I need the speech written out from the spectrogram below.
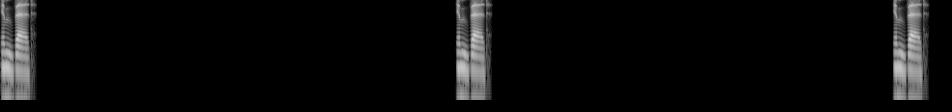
embed. Embed. Embed.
